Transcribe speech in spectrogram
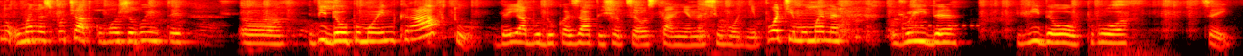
ну, у мене спочатку може вийти е, відео по Майнкрафту, де я буду казати, що це останнє на сьогодні. Потім у мене вийде відео про цей.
